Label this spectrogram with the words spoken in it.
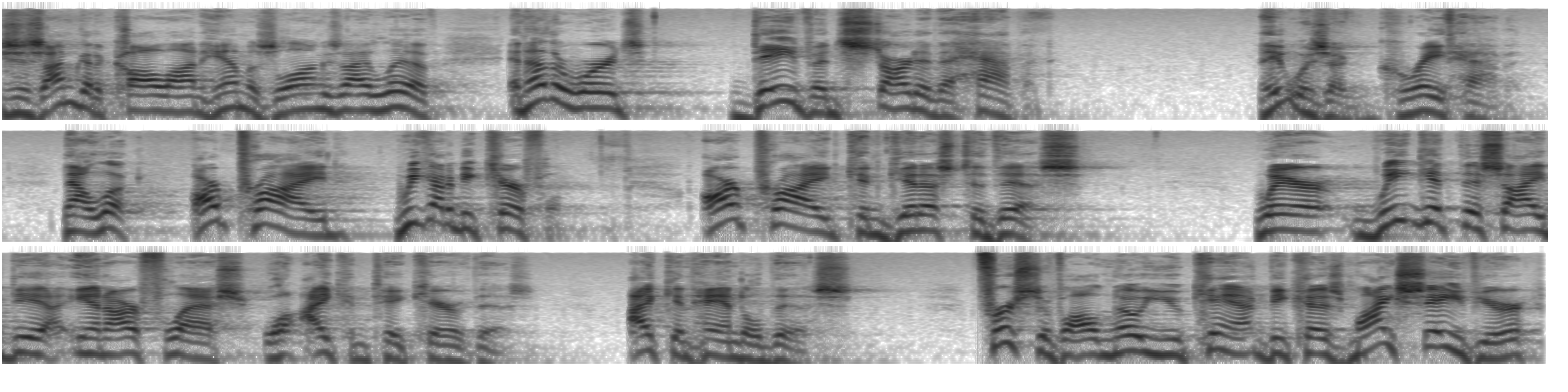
He says, I'm going to call on him as long as I live. In other words, David started a habit. It was a great habit. Now, look, our pride, we got to be careful. Our pride can get us to this, where we get this idea in our flesh well, I can take care of this, I can handle this. First of all, no, you can't, because my Savior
